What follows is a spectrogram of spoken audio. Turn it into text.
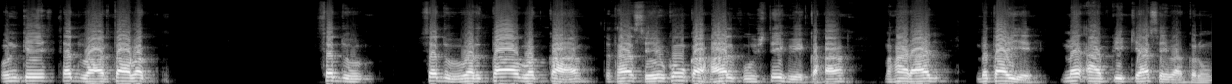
उनके सद्वार्तावक सद सदवर्तावक का तथा सेवकों का हाल पूछते हुए कहा, महाराज, बताइए, मैं आपकी क्या सेवा करूँ?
